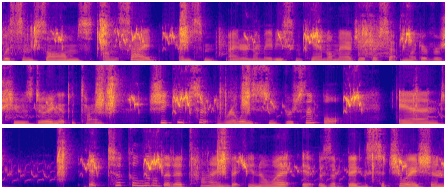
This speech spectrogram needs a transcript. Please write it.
with some Psalms on the side and some, I don't know, maybe some candle magic or something, whatever she was doing at the time. She keeps it really super simple. And it took a little bit of time, but you know what? It was a big situation.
